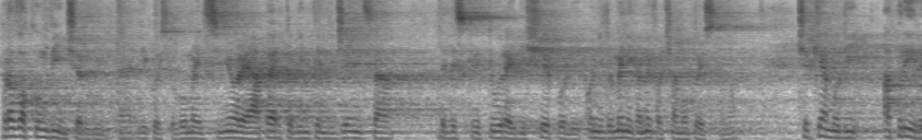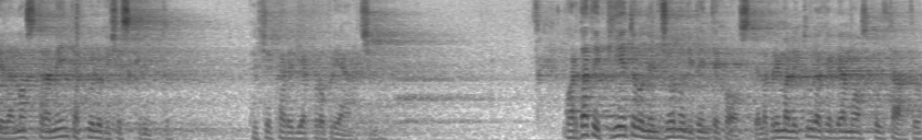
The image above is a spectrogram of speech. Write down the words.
Provo a convincervi eh, di questo, come il Signore ha aperto l'intelligenza delle scritture ai discepoli. Ogni domenica noi facciamo questo, no? Cerchiamo di aprire la nostra mente a quello che c'è scritto, per cercare di appropriarcene. Guardate Pietro nel giorno di Pentecoste, la prima lettura che abbiamo ascoltato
